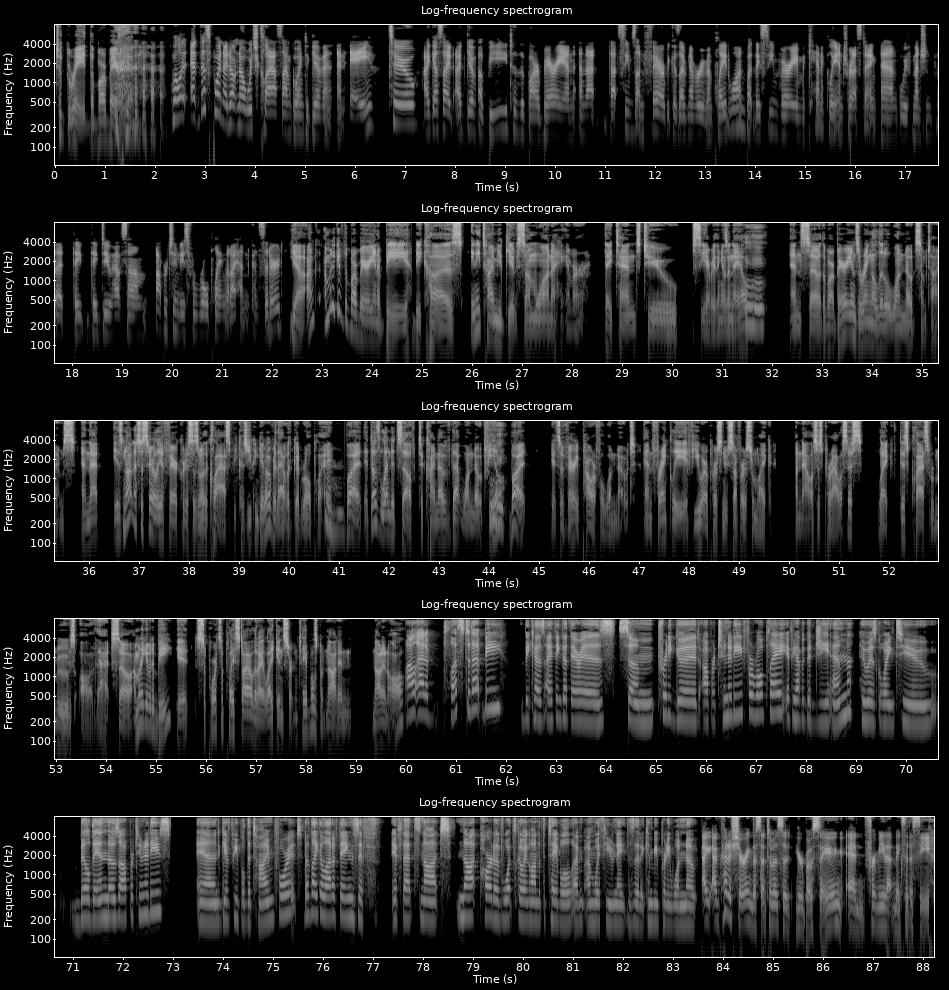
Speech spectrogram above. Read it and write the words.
to grade the barbarian. well, at this point, I don't know which class I'm going to give an, an A to. I guess I'd I'd give a B to the barbarian, and that that seems unfair because I've never even played one, but they seem very mechanically interesting, and we've mentioned that they they do have some opportunities for role playing that I hadn't considered. Yeah, I'm I'm going to give the barbarian a B because anytime you give someone a hammer, they tend to see everything as a nail. Mhm. And so the barbarians ring a little one note sometimes. And that is not necessarily a fair criticism of the class because you can get over that with good role play. Mhm. But it does lend itself to kind of that one note feel. Mhm. But it's a very powerful one note. And frankly, if you are a person who suffers from like analysis paralysis, like this class removes all of that. So I'm going to give it a B. It supports a play style that I like in certain tables, but not in not in all. I'll add a plus to that B because I think that there is some pretty good opportunity for role play if you have a good GM who is going to build in those opportunities and give people the time for it. But like a lot of things if if that's not not part of what's going on at the table, I'm I'm with you, Nate, is that it can be pretty one note. I, I'm kind of sharing the sentiments that you're both saying, and for me, that makes it a C.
